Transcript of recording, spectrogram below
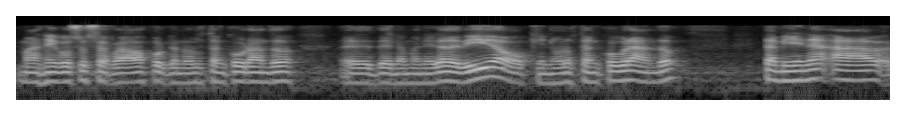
más negocios cerrados porque no lo están cobrando eh, de la manera debida o que no lo están cobrando. También ha,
